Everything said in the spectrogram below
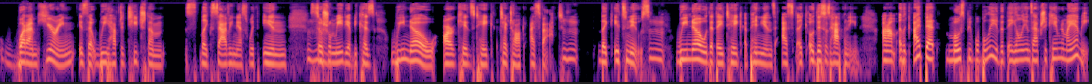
what I'm hearing is that we have to teach them like savviness within Mm-hmm. social media because we know our kids take TikTok as fact. Mhm. Like it's news. Mhm. We know that they take opinions as like, oh, this is happening. And I'm like, I bet most people believe that the aliens actually came to Miami.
